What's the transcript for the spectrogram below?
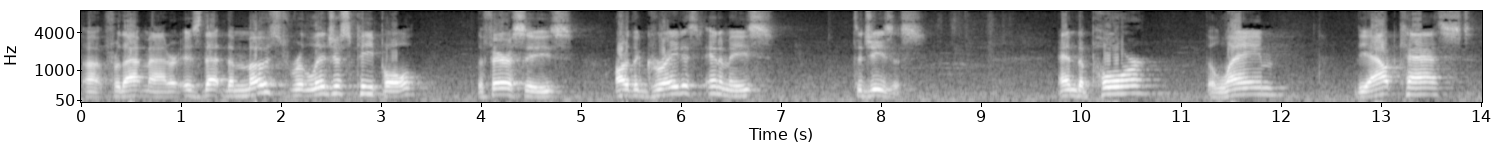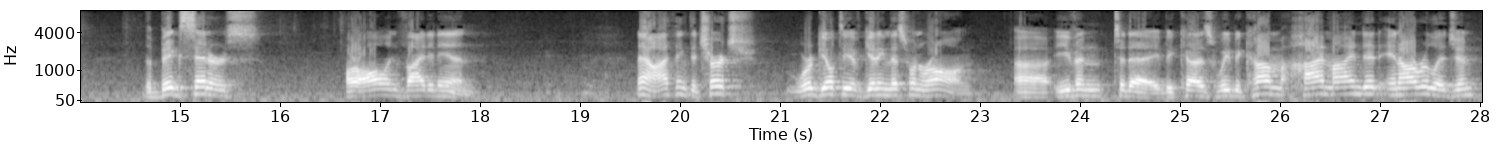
uh, for that matter is that the most religious people, the Pharisees, are the greatest enemies to Jesus. And the poor, the lame, the outcast, the big sinners are all invited in. Now, I think the church we're guilty of getting this one wrong, uh, even today, because we become high minded in our religion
